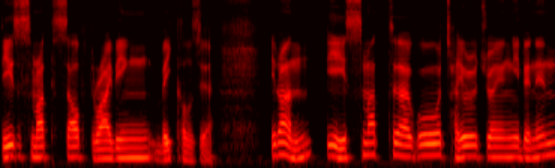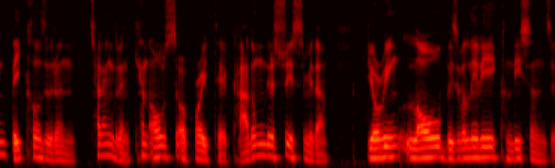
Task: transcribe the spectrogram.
these smart self-driving vehicles. 이런 이 스마트하고 자율주행이 되는 vehicles들은 차량들은 can also operate 가동될 수 있습니다. During low visibility conditions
